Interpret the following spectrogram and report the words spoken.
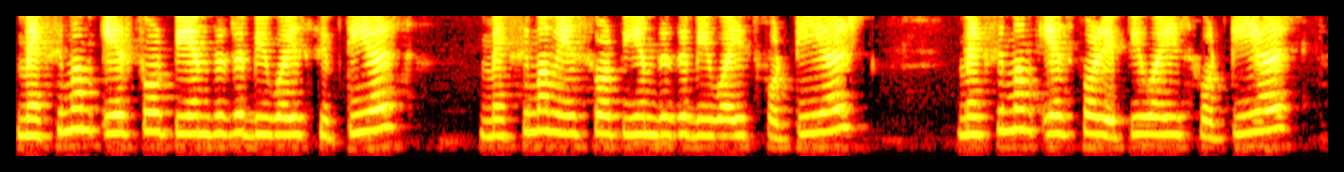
Maximum age for PMJJBY is 50 years. Maximum age for PMJJBY is 40 years. Maximum age for APY is 40 years.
